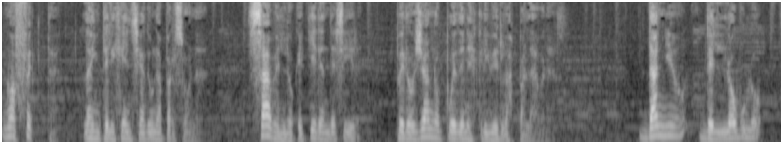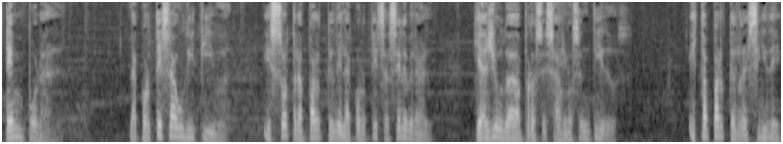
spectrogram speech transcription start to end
no afecta la inteligencia de una persona. Saben lo que quieren decir, pero ya no pueden escribir las palabras. Daño del lóbulo temporal. La corteza auditiva es otra parte de la corteza cerebral que ayuda a procesar los sentidos. Esta parte reside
